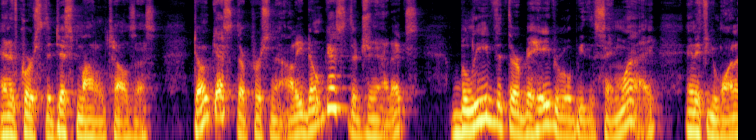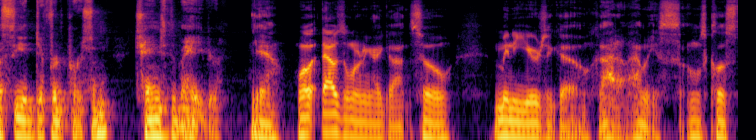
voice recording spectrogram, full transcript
And of course, the DISC model tells us don't guess their personality, don't guess their genetics, believe that their behavior will be the same way. And if you want to see a different person, change the behavior. Yeah. Well, that was the learning I got. So many years ago. God, how many? Almost close,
